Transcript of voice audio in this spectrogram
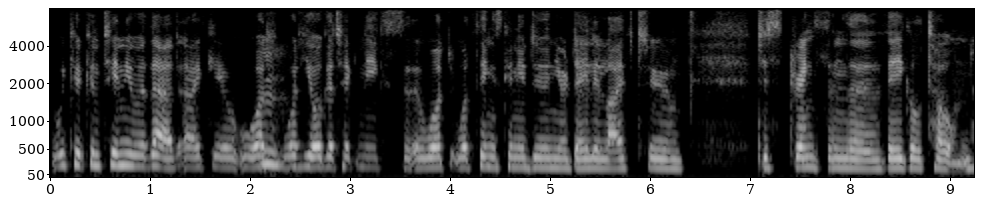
we could continue with that like uh, what mm. what yoga techniques uh, what what things can you do in your daily life to to strengthen the vagal tone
